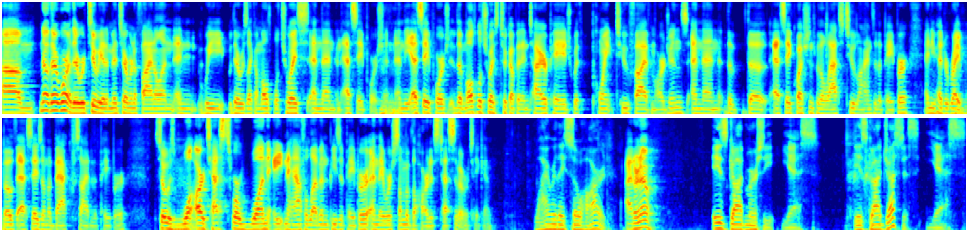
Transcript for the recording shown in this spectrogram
Um, no, there were there were two. We had a midterm and a final, and and we there was like a multiple choice and then an essay portion. And the essay portion, the multiple choice took up an entire page with 0.25 margins, and then the the essay questions were the last two lines of the paper, and you had to write both essays on the back side of the paper. So it was one, our tests were one eight and a half eleven piece of paper, and they were some of the hardest tests I've ever taken. Why were they so hard? I don't know. Is God mercy? Yes. Is God justice? Yes.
